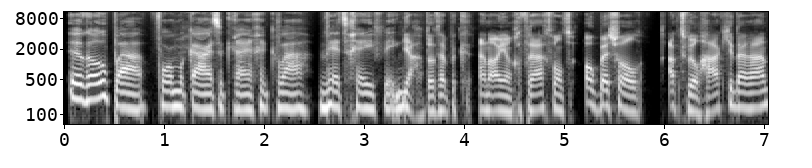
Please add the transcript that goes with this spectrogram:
Europa voor elkaar te krijgen qua wetgeving? Ja, dat heb ik aan Arjan gevraagd, want ook best wel actueel haakje daaraan.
